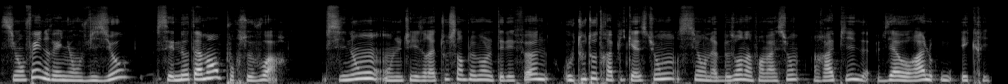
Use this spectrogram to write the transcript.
Si on fait une réunion visio, c'est notamment pour se voir. Sinon, on utiliserait tout simplement le téléphone ou toute autre application si on a besoin d'informations rapides via oral ou écrit.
